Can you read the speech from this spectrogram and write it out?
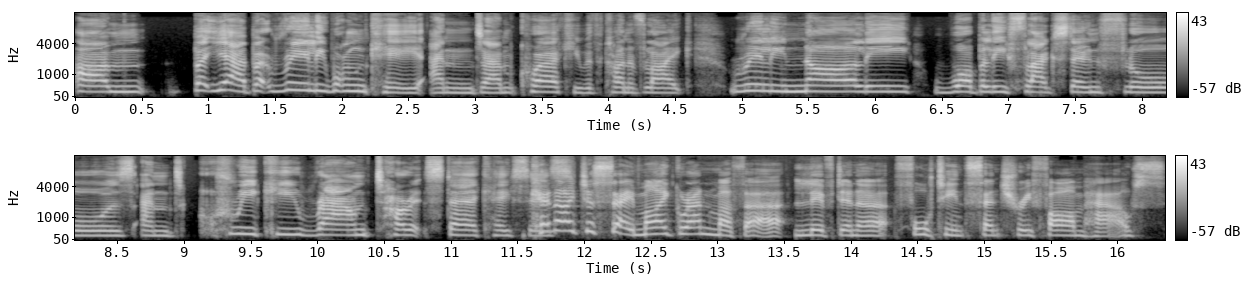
Um, but yeah, but really wonky and um, quirky with kind of like really gnarly, wobbly flagstone floors and creaky round turret staircases. Can I just say, my grandmother lived in a 14th century farmhouse,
